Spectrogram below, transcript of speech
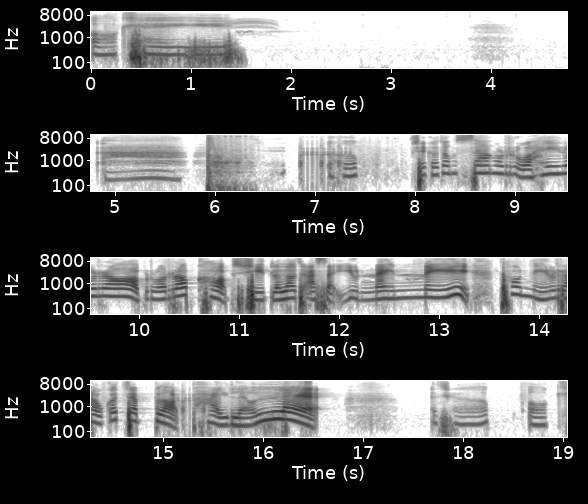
โอเคอ่าฮึบฉันก็ต้องสร้างรั้วให้รอบรั้วรอบขอบชิดแล้วเราจะอาศัยอยู่ในนี้ เท่านี้เราก็จะปลอดภัยแล้วแหละอะเชิบโอเค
